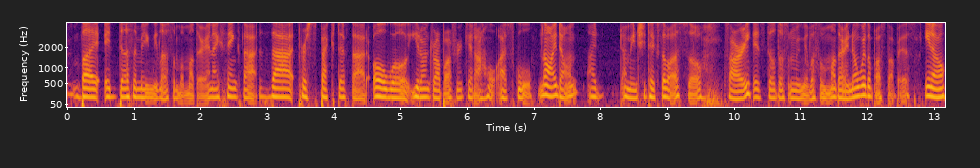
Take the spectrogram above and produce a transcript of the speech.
but it doesn't make me less of a mother. And I think that that perspective that, oh, well, you don't drop off your kid at, home, at school. No, I don't. I I mean, she takes the bus, so sorry. It still doesn't make me less of a mother. I know where the bus stop is. You know,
